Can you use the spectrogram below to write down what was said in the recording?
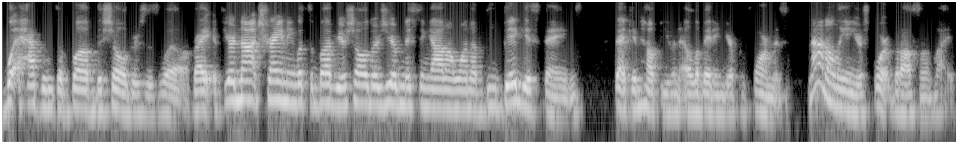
what happens above the shoulders as well, right? If you're not training what's above your shoulders, you're missing out on one of the biggest things that can help you in elevating your performance, not only in your sport, but also in life.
